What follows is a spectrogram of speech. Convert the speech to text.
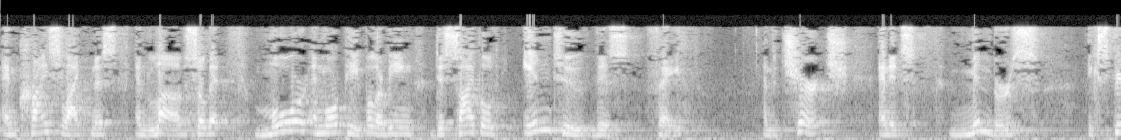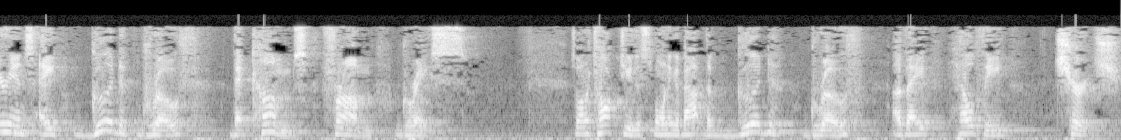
and Christ-likeness and love so that more and more people are being discipled into this faith and the church and its members experience a good growth that comes from grace. So I want to talk to you this morning about the good growth of a healthy church.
